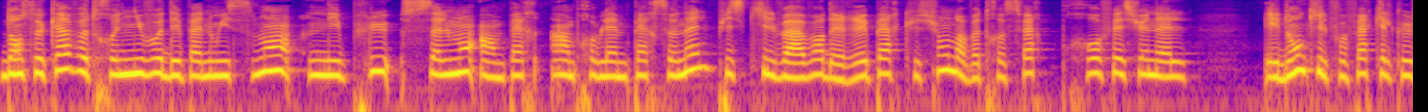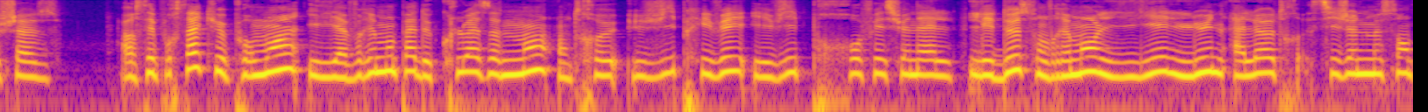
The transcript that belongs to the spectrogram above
Dans ce cas, votre niveau d'épanouissement n'est plus seulement un, problème personnel puisqu'il va avoir des répercussions dans votre sphère professionnelle. Et donc, il faut faire quelque chose. Alors c'est pour ça que pour moi, il n'y a vraiment pas de cloisonnement entre vie privée et vie professionnelle. Les deux sont vraiment liés l'une à l'autre. Si je ne me sens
